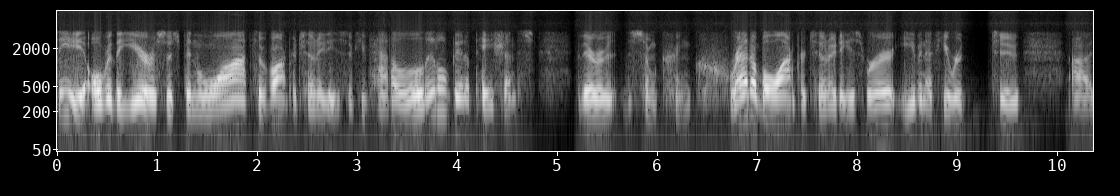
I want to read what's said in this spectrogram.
see over the years, there's been lots of opportunities. If you've had a little bit of patience, there are some incredible opportunities where even if you were to uh,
